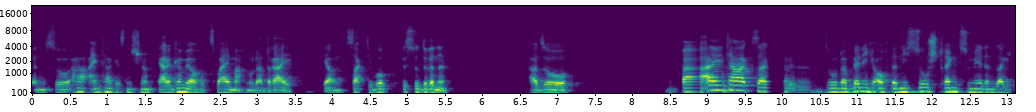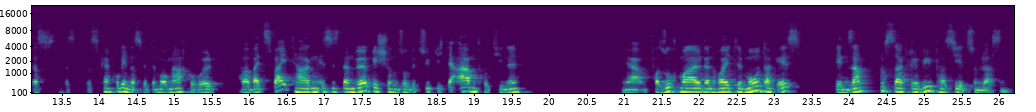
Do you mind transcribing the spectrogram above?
Wenn ich so, ah, ein Tag ist nicht schlimm, ja, dann können wir auch zwei machen oder drei. Ja, und zack, die Wupp, bist du drinne. Also bei einem Tag, sag, so, da bin ich auch dann nicht so streng zu mir, dann sage ich, das, das, das ist kein Problem, das wird dann morgen nachgeholt. Aber bei zwei Tagen ist es dann wirklich schon so bezüglich der Abendroutine. Ja, versuch mal, wenn heute Montag ist, den Samstag Revue passiert zu lassen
